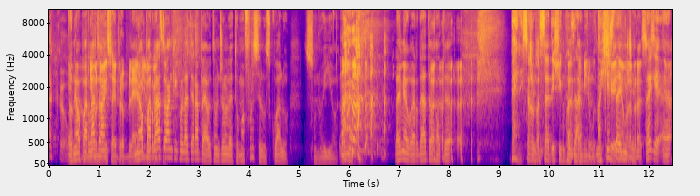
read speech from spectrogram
Ecco. e ne ho parlato, i anche, suoi problemi, ne ho parlato anche con la terapeuta. Un giorno ho detto: Ma forse lo squalo sono io. Lei mi ha, guardato e ha fatto. Bene, sono Cioè, passati 50 esatto. minuti Ma che Ci stai vediamo la dicendo? prossima Sai che, eh,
